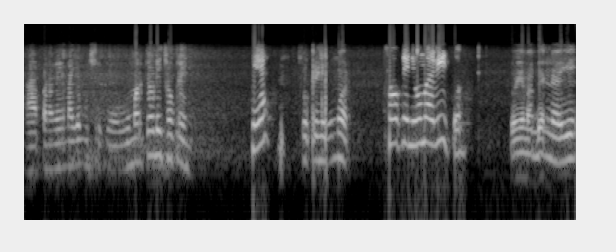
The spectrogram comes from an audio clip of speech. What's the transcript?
હા પણ હવે એમાં એવું છે કે ઉંમર કેવડી છોકરીની? હે? છોકરીની ઉંમર? છોકરીની ઉંમર વીસ. તો એમાં બેન એ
